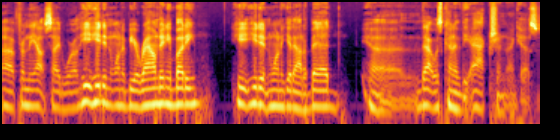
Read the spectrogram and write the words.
uh, from the outside world. He, he didn't want to be around anybody. He, he didn't want to get out of bed. Uh, that was kind of the action, I guess.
